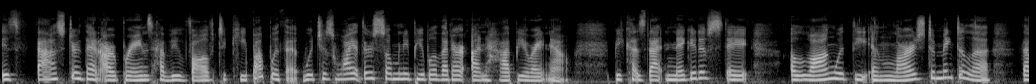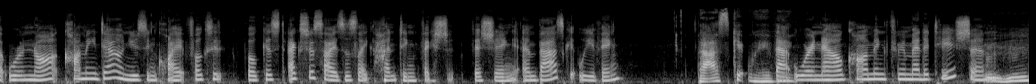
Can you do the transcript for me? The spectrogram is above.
is faster than our brains have evolved to keep up with it, which is why there's so many people that are unhappy right now because that negative state along with the enlarged amygdala that we're not calming down using quiet focus, focused exercises like hunting, fish, fishing, and basket weaving Basket weaving. that we're now calming through meditation. Mm-hmm.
